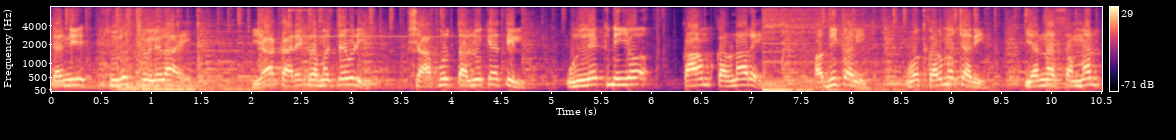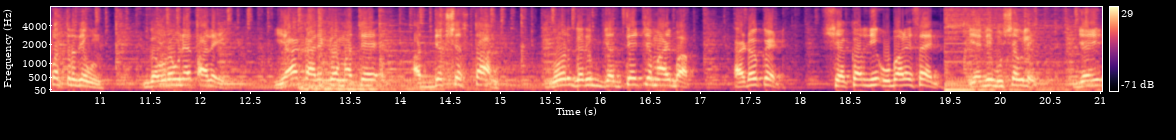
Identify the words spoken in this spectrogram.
त्यांनी सुरूच ठेवलेला आहे. या कार्यक्रमाच्या वेळी शहापूर तालुक्यातील उल्लेखनीय काम करणारे अधिकारी व कर्मचारी यांना सन्मानपत्र देऊन गौरवण्यात आले. या कार्यक्रमाचे अध्यक्षस्थान गोरगरीब जनतेचे मायबाप ॲडव्होकेट शेखरजी उबाळे साहेब यांनी भूषवले. जय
